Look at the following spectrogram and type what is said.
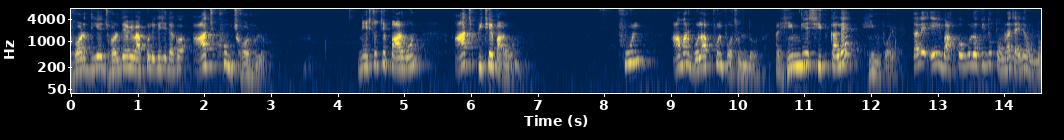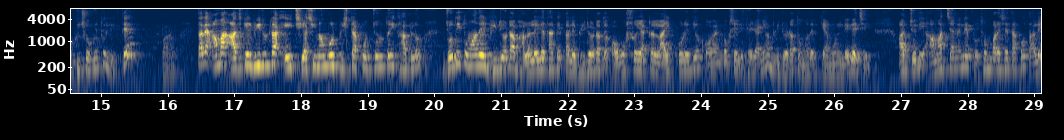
ঝড় দিয়ে ঝড় দিয়ে আমি বাক্য লিখেছি, দেখো, আজ খুব ঝড় হলো। নেক্সট হচ্ছে পার্বণ, আজ পিঠে পার্বণ। ফুল, আমার গোলাপ ফুল পছন্দ, আর হিম দিয়ে শীতকালে হিম পড়ে। তাহলে এই বাক্যগুলো কিন্তু তোমরা চাইলে অন্য কিছুও কিন্তু লিখতে পারো। তাহলে আমার আজকের ভিডিওটা এই ছিয়াশি নম্বর পৃষ্ঠা পর্যন্তই থাকল। যদি তোমাদের ভিডিওটা ভালো লেগে থাকে, তাহলে ভিডিওটাতে অবশ্যই একটা লাইক করে দিও কমেন্ট বক্সে লিখে জানিও ভিডিওটা তোমাদের কেমন লেগেছে। আর যদি আমার চ্যানেলে প্রথমবার এসে থাকো, তাহলে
